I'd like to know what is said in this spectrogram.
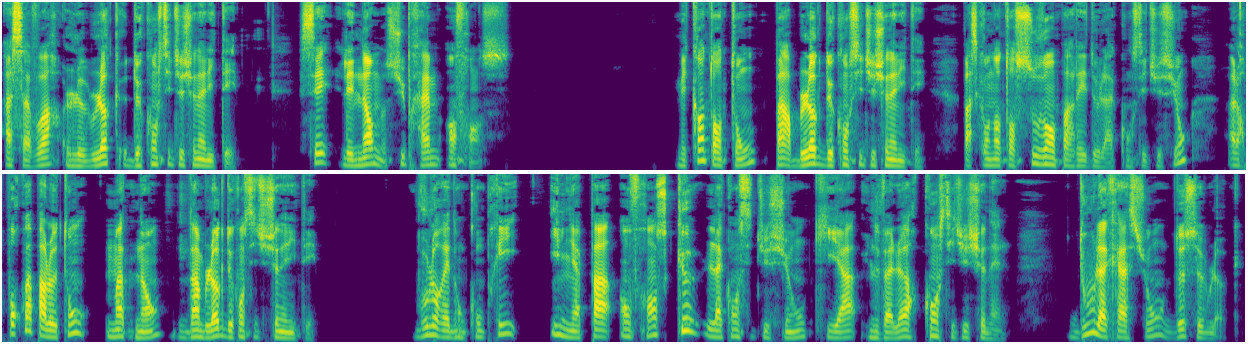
à savoir le bloc de constitutionnalité. C'est les normes suprêmes en France. Mais qu'entend-on par bloc de constitutionnalité? Parce qu'on entend souvent parler de la Constitution, alors pourquoi parle-t-on maintenant d'un bloc de constitutionnalité? Vous l'aurez donc compris, il n'y a pas en France que la Constitution qui a une valeur constitutionnelle. D'où la création de ce bloc.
